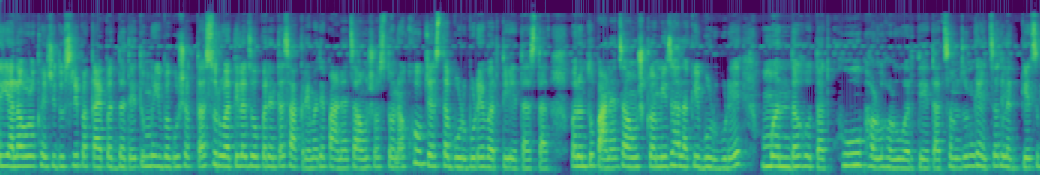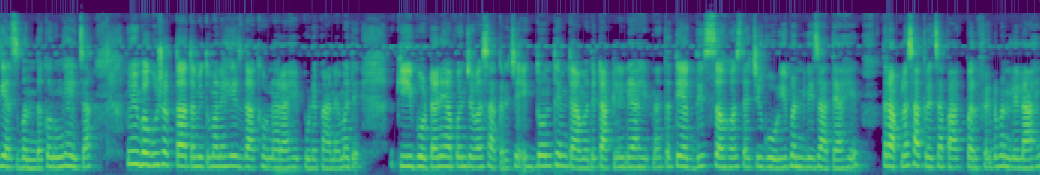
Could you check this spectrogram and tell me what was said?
याला ओळखण्याची दुसरी प काय पद्धत आहे तुम्ही बघू शकता. सुरुवातीला जोपर्यंत साखरेमध्ये पाण्याचा अंश असतो ना खूप जास्त बुडबुडे वरती येत असतात. परंतु पाण्याचा अंश कमी झाला की बुडबुडे मंद होतात. खूप हळूहळू वरती येतात. समजून घ्यायचं लगेच गॅस बंद करून घ्यायचा. तुम्ही बघू शकता आता मी तुम्हाला हेच दाखवणार आहे पुढे पाण्यामध्ये की बोटाने आपण जेव्हा साखरेचे एक दोन थेंब त्यामध्ये टाकलेले आहेत ना तर ते अगदी सहज त्याची गोळी बनली जाते आहे. तर आपला साखरेचा पाक परफेक्ट बनलेला आहे.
